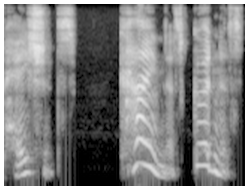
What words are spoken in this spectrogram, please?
patience, kindness, goodness,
